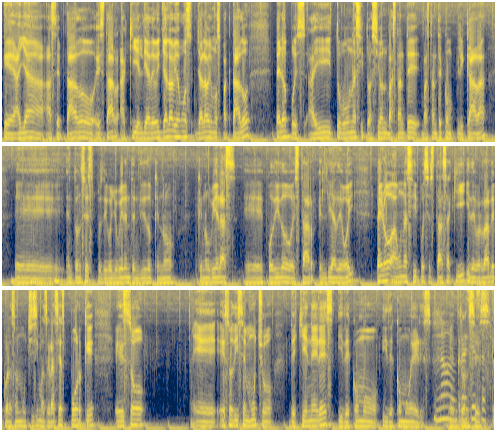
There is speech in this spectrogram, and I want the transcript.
que haya aceptado estar aquí el día de hoy. Ya lo habíamos, ya lo habíamos pactado, pero pues ahí tuvo una situación bastante, bastante complicada. Eh, entonces, pues digo, yo hubiera entendido que no, que no hubieras eh, podido estar el día de hoy, pero aún así pues estás aquí y de verdad de corazón muchísimas gracias porque eso, eh, eso dice mucho de quién eres y de cómo y de cómo eres. No, gracias a ti.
